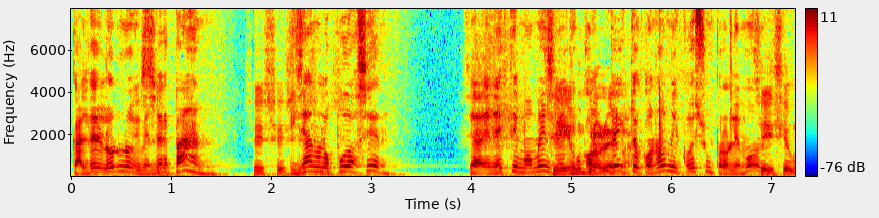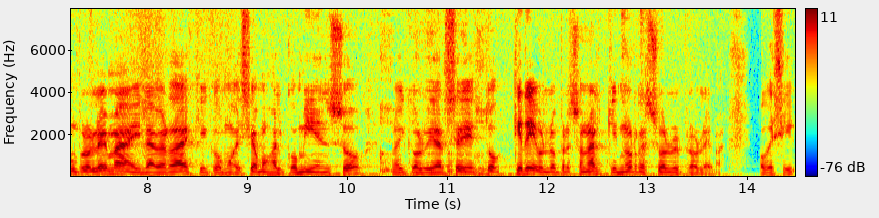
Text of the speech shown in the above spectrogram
calder el horno y vender pan. Sí, sí, y ya no lo puedo hacer. O sea, en este momento, en este contexto económico, es un problemón. Sí, sí, es un problema y la verdad es que, como decíamos al comienzo, no hay que olvidarse de esto, creo en lo personal que no resuelve el problema. Porque si,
